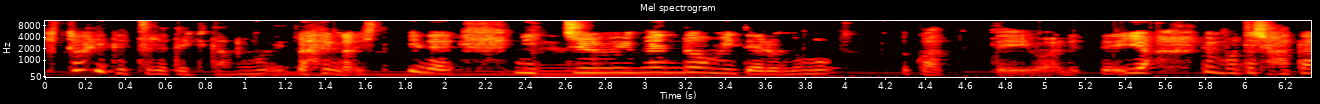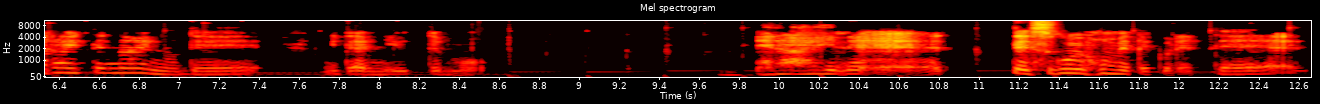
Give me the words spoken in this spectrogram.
一人で連れてきたの？みたいな。一人で日中面倒見てるの？とかって言われて、いや、でも私働いてないので、みたいに言っても、偉いねってすごい褒めてくれて、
